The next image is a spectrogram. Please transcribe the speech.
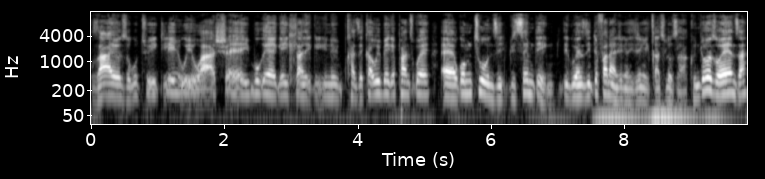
zayo zokuthi uyiclean uyiwashe ibukeke ihlale khazeka uyibeke phansi kwe eh komthunzi the same thing. Ikwenza into efana nje njengecathulo zakho. Into ozoyenza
